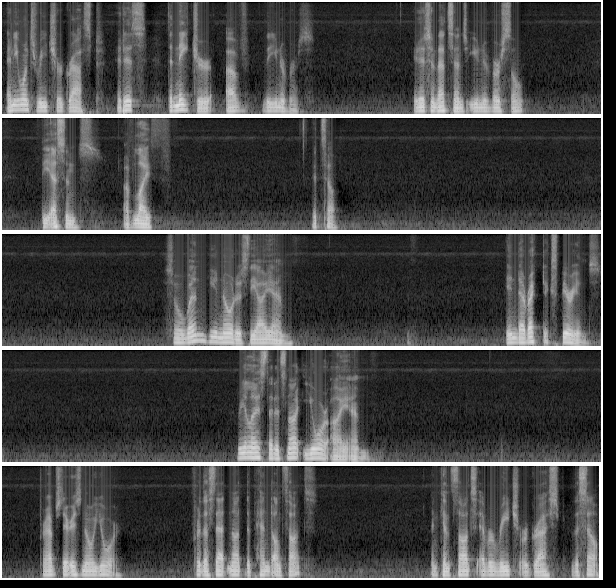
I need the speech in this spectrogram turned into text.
anyone's reach or grasp. It is the nature of the universe. It is, in that sense, universal, the essence of life itself. So when you notice the I am in direct experience, realize that it's not your I am. Perhaps there is no your. For does that not depend on thoughts? And can thoughts ever reach or grasp the self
